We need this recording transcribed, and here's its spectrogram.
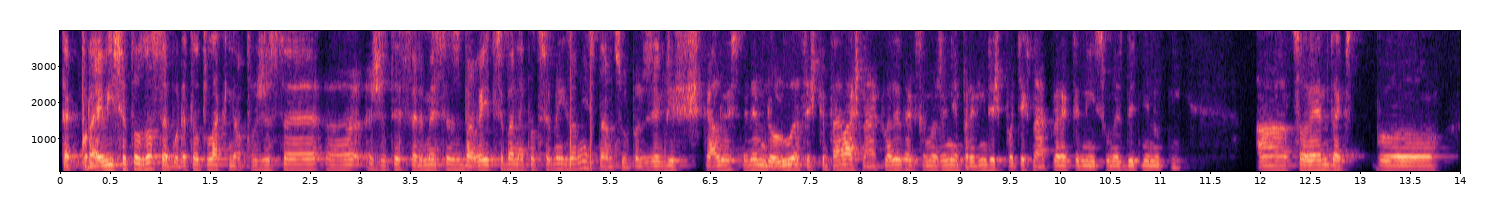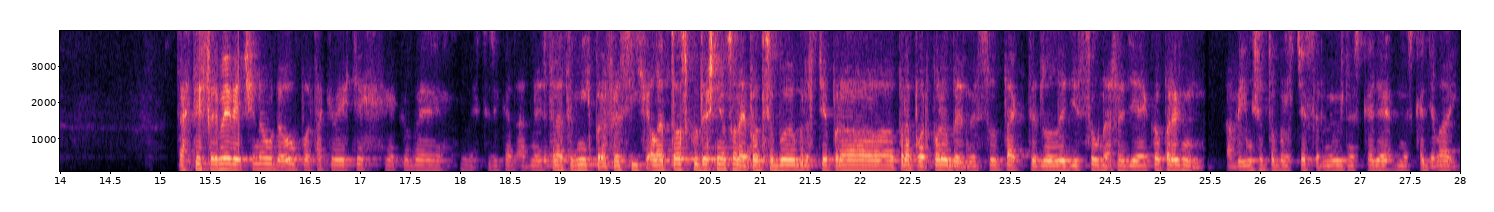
Tak projeví se to zase. Bude to tlak na to, že, se, eh, že ty firmy se zbaví třeba nepotřebných zaměstnanců, protože když škáluješ směrem dolů a seškrtáváš náklady, tak samozřejmě první jdeš po těch nákladech, které nejsou nezbytně nutné. A co vím, tak, eh, tak ty firmy většinou jdou po takových těch, jakoby, nechci říkat administrativních profesích, ale to skutečně, co nepotřebují prostě pro, pro podporu biznesu, tak tyhle lidi jsou na řadě jako první. A vím, že to prostě firmy už dneska, dneska dělají.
